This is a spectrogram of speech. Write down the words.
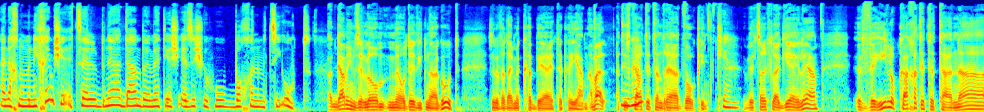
אנחנו מניחים שאצל בני אדם באמת יש איזשהו בוחן מציאות. גם אם זה לא מעודד התנהגות, זה בוודאי מקבע את הקיים. אבל את הזכרת mm-hmm. את אנדריאה דבורקין. כן. וצריך להגיע אליה. והיא לוקחת את הטענה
